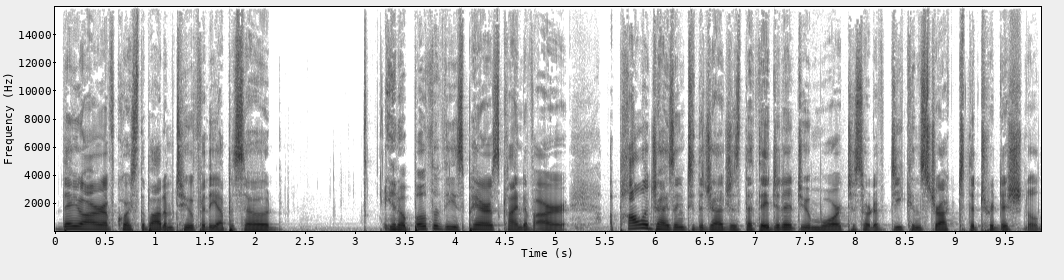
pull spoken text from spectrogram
They are, of course, the bottom two for the episode. You know, both of these pairs kind of are apologizing to the judges that they didn't do more to sort of deconstruct the traditional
